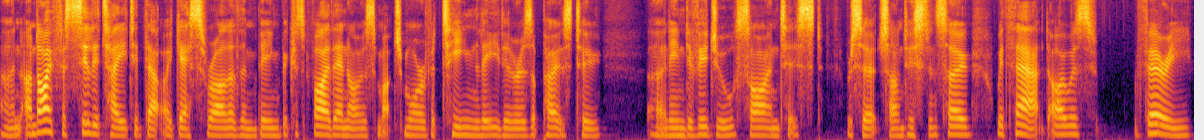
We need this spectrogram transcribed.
And, and I facilitated that, I guess, rather than being, because by then I was much more of a team leader as opposed to an individual scientist, research scientist. And so with that, I was very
